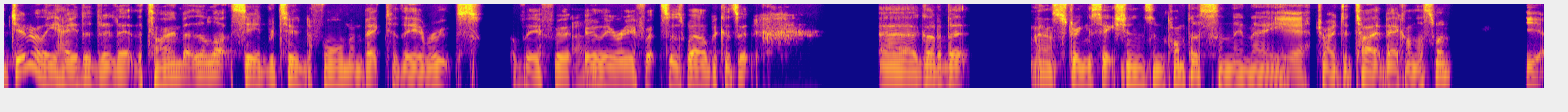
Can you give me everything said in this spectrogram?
generally hated it at the time, but a lot said return to form and back to their roots of their oh. earlier efforts as well, because it uh, got a bit uh, string sections and pompous, and then they yeah. tried to tie it back on this one. Yeah,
